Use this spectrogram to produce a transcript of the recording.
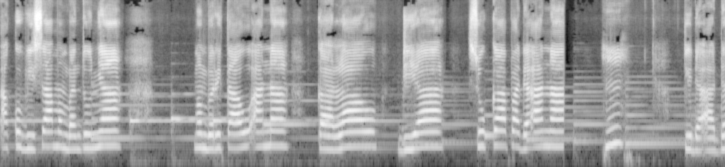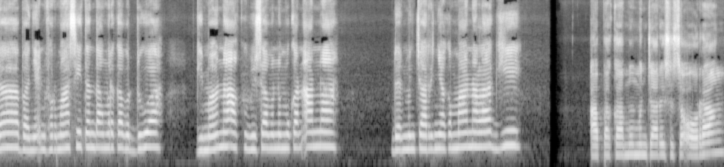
aku bisa membantunya memberitahu Ana kalau dia suka pada Ana. Hmm, tidak ada banyak informasi tentang mereka berdua. Gimana aku bisa menemukan Ana dan mencarinya ke mana lagi? Apa kamu mencari seseorang?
